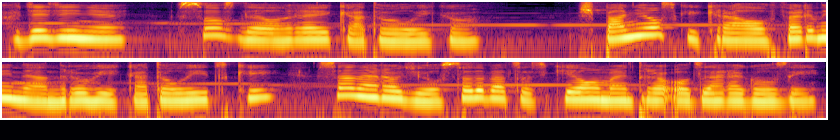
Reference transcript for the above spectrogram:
v dedine Sos del Rey Católico. Španielský král Ferdinand II katolícky sa narodil 120 km od Zaragozy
